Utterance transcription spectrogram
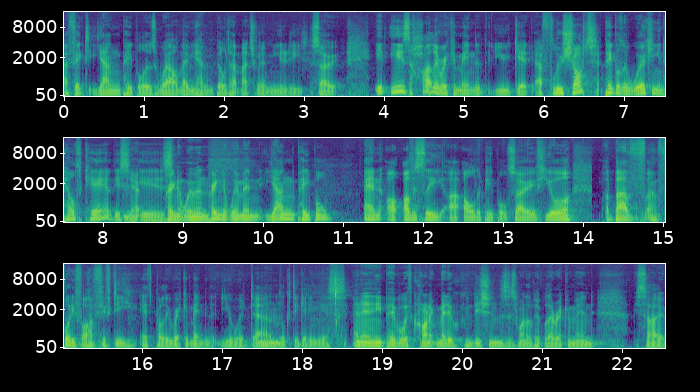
affect young people as well. Maybe you haven't built up much of an immunity. So it is highly recommended that you get a flu shot. People that are working in healthcare, this Yep. is Pregnant women. pregnant women, young people, and obviously uh, older people. So if you're above um, 45, 50, it's probably recommended that you would uh, Mm. look to getting this. And any people with chronic medical conditions is one of the people they recommend. So,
